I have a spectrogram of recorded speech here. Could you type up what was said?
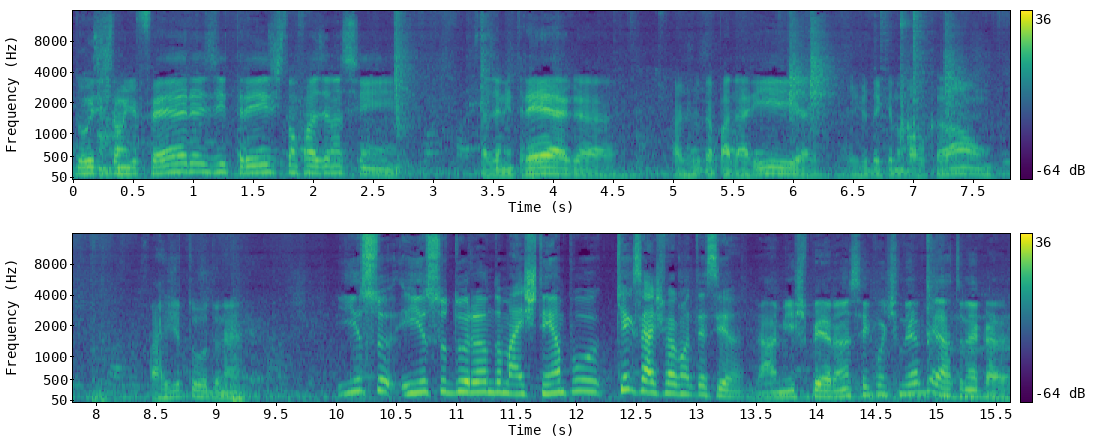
dois estão de férias e três estão fazendo assim, fazendo entrega, ajuda a padaria, ajuda aqui no balcão, faz de tudo, né? Isso, isso durando mais tempo, o que, que você acha que vai acontecer? A minha esperança é que continue aberto, né, cara?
